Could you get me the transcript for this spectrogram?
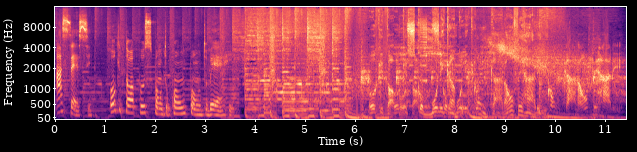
Acesse octopus.com.br. Octopus comunicando com Carol Ferrari. Com Carol Ferrari.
